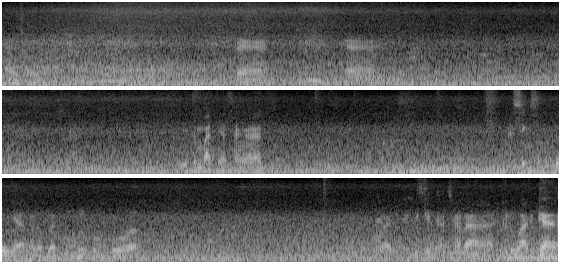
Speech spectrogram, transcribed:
Jalan Solo. Nah, nah. di tempatnya sangat asik sebetulnya kalau buat kumpul-kumpul. Buat bikin acara keluarga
